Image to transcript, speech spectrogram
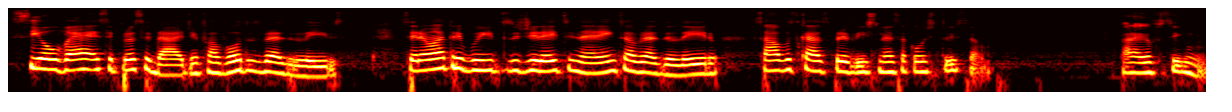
se houver reciprocidade em favor dos brasileiros, serão atribuídos os direitos inerentes ao brasileiro, salvo os casos previstos nessa Constituição. Parágrafo 2.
